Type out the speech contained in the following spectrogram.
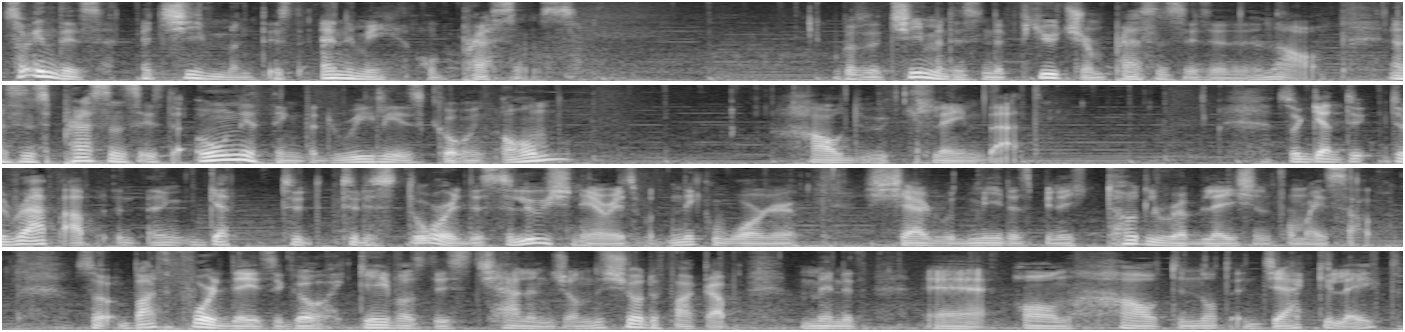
So, in this, achievement is the enemy of presence because achievement is in the future and presence is in the now. And since presence is the only thing that really is going on, how do we claim that? So again, to, to wrap up and, get to, to the story, the solution here is what Nick Warner shared with me that's been a total revelation for myself. So about 40 days ago, he gave us this challenge on the Show the Fuck Up minute uh, on how to not ejaculate.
